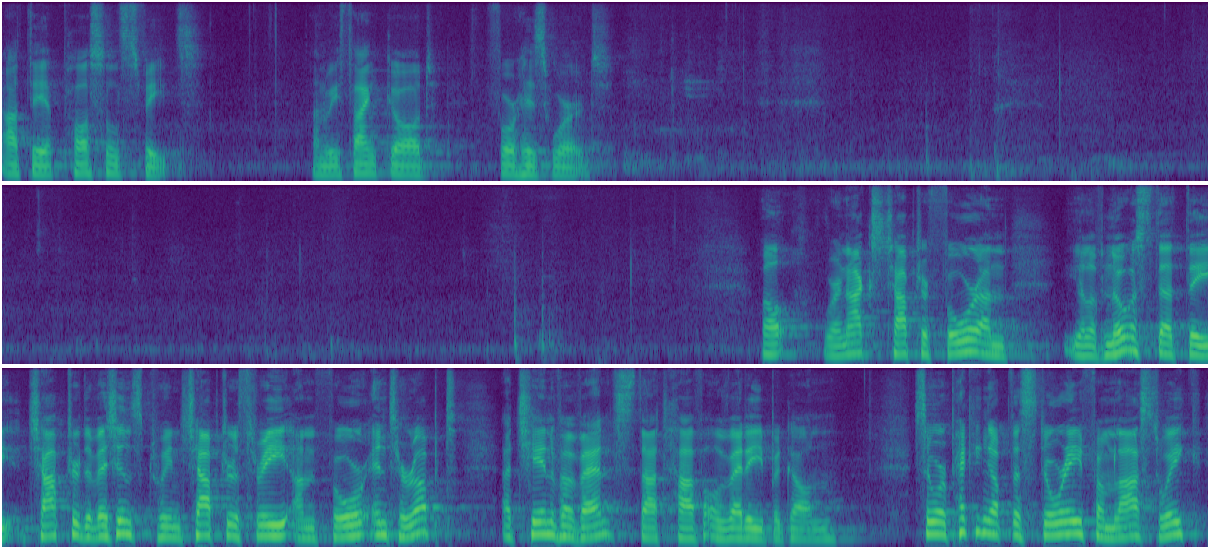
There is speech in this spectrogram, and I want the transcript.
at the apostles' feet. And we thank God for his word. Well, we're in Acts chapter 4, and you'll have noticed that the chapter divisions between chapter 3 and 4 interrupt a chain of events that have already begun. So we're picking up the story from last week.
